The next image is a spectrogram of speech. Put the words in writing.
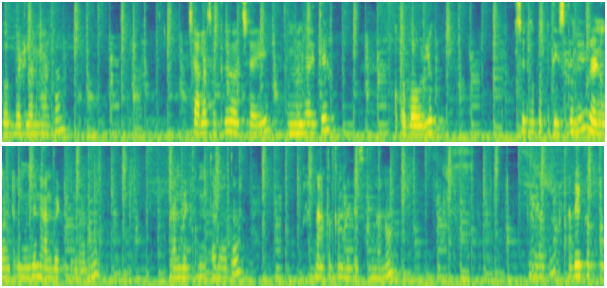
బొబ్బట్లు అనమాట చాలా చక్కగా వచ్చాయి. ముందుగా అయితే ఒక బౌల్ శనగపప్పు తీసుకొని రెండు గంటల ముందే నానబెట్టుకున్నాను. నానబెట్టుకున్న తర్వాత దాని పక్కన పెట్టేసుకున్నాను. తర్వాత అదే కప్పు.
